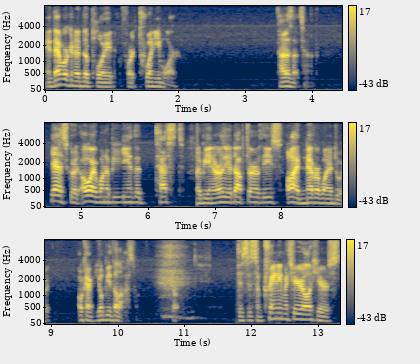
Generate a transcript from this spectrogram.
and then we're going to deploy it for 20 more. How does that sound? Yeah, it's good. Oh, I want to be in the test. I want to be an early adopter of these. Oh, I'd never want to do it. Okay, you'll be the last one. Sure. this is some training material. Here's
